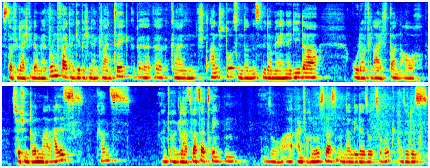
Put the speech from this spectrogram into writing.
ist da vielleicht wieder mehr Dumpfheit, dann gebe ich mir einen kleinen, Tick, äh, kleinen Anstoß und dann ist wieder mehr Energie da. Oder vielleicht dann auch zwischendrin mal alles ganz Einfach ein Glas Wasser trinken, so einfach loslassen und dann wieder so zurück. Also das,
